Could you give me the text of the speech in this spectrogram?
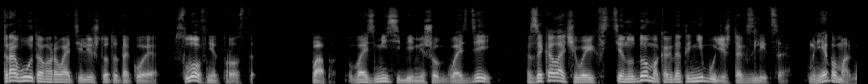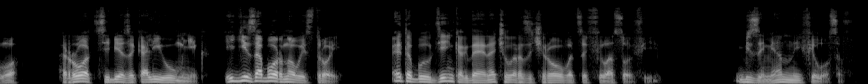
Траву там рвать или что-то такое. Слов нет просто. Пап, возьми себе мешок гвоздей, заколачивай их в стену дома, когда ты не будешь так злиться. Мне помогло. Рот себе закали, умник. Иди забор новый строй. Это был день, когда я начал разочаровываться в философии. Безымянный философ.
